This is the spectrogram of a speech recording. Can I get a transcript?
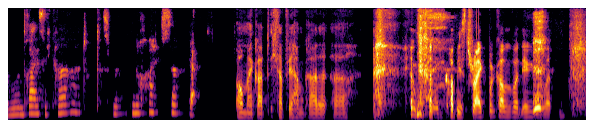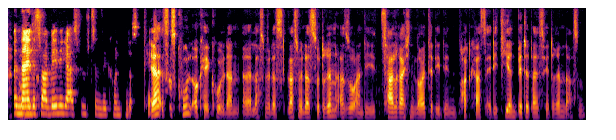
35 Grad und es wird noch heißer. Ja. Oh mein Gott, ich glaube, wir haben gerade äh, wir haben gerade einen Copy Strike bekommen von irgendjemandem. Äh, Nein, das war weniger als 15 Sekunden. Das okay. Ja, ist das cool? Okay, cool. Dann äh, lassen wir das, lassen wir das so drin. Also an die zahlreichen Leute, die den Podcast editieren, bitte das hier drin lassen.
